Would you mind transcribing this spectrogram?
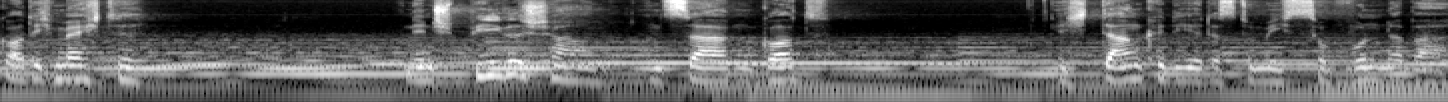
Gott, ich möchte in den Spiegel schauen und sagen, Gott, ich danke dir, dass du mich so wunderbar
